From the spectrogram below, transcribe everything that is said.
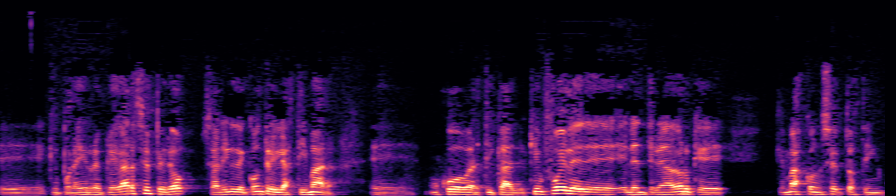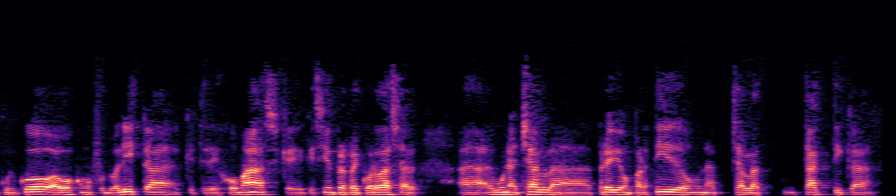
que por ahí replegarse, pero salir de contra y lastimar, un juego vertical? ¿Quién fue el, entrenador que, más conceptos te inculcó a vos como futbolista, que te dejó más, que, siempre recordás alguna charla previa a un partido, una charla táctica?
